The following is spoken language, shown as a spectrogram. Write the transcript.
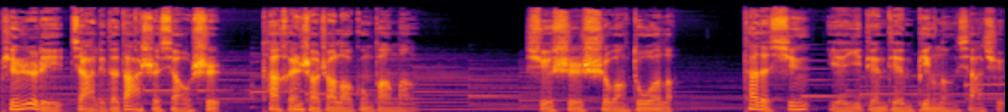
平日里家里的大事小事，她很少找老公帮忙。许是失望多了，他的心也一点点冰冷下去。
